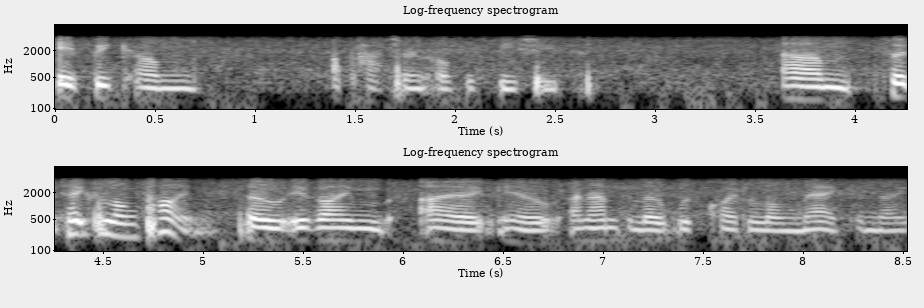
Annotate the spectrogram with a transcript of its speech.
it becomes a pattern of the species. Um, so it takes a long time. So if I'm, uh, you know, an antelope with quite a long neck, and I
